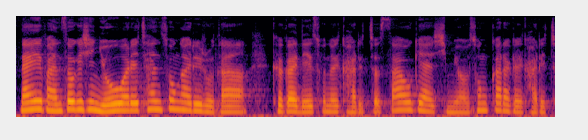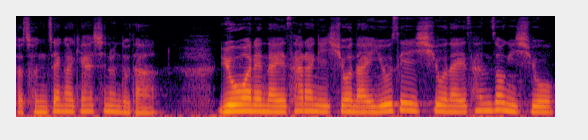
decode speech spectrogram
나의 반석이신 여호와를 찬송하리로다. 그가 내 손을 가르쳐 싸우게 하시며 손가락을 가르쳐 전쟁하게 하시는도다. 여호와는 나의 사랑이시오 나의 요새이시오 나의 산성이시오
